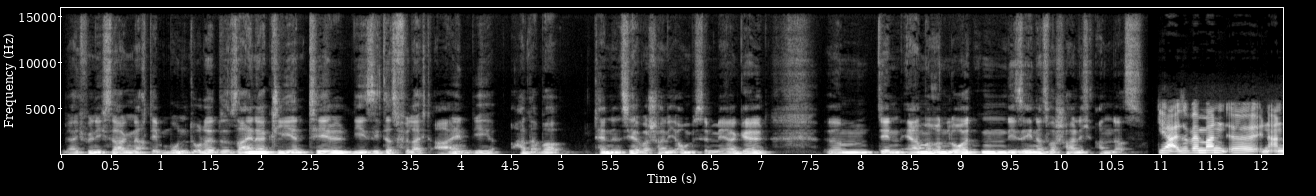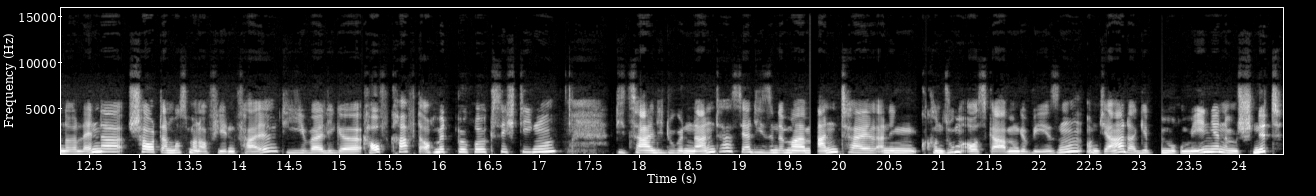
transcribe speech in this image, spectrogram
ja, ich will nicht sagen nach dem Mund oder seiner Klientel, die sieht das vielleicht ein, die hat aber tendenziell wahrscheinlich auch ein bisschen mehr Geld. Ähm, den ärmeren Leuten, die sehen das wahrscheinlich anders. Ja, also wenn man äh, in andere Länder schaut, dann muss man auf jeden Fall die jeweilige Kaufkraft auch mit berücksichtigen. Die Zahlen, die du genannt hast, ja, die sind immer im Anteil an den Konsumausgaben gewesen. Und ja, da gibt in Rumänien im Schnitt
